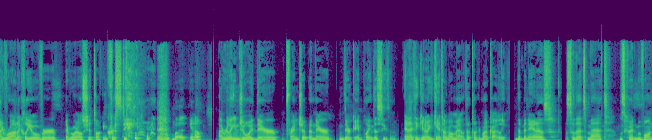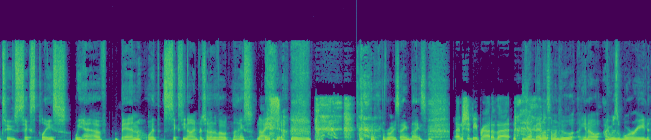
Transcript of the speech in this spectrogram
Ironically, over everyone else shit talking Christie. but, you know, I really enjoyed their friendship and their their gameplay this season. And I think, you know, you can't talk about Matt without talking about Kylie. The bananas. So that's Matt. Let's go ahead and move on to sixth place. We have Ben with 69% of the vote. Nice. Nice. Everybody's saying nice. Ben should be proud of that. yeah, Ben was someone who, you know, I was worried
